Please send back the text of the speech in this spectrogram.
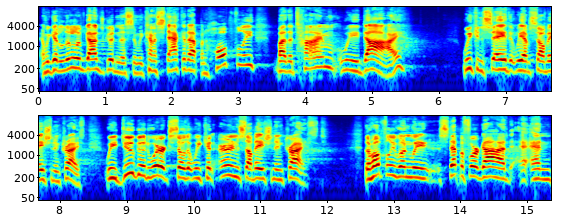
and we get a little of God's goodness and we kind of stack it up. And hopefully, by the time we die, we can say that we have salvation in Christ. We do good works so that we can earn salvation in Christ. That hopefully, when we step before God and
